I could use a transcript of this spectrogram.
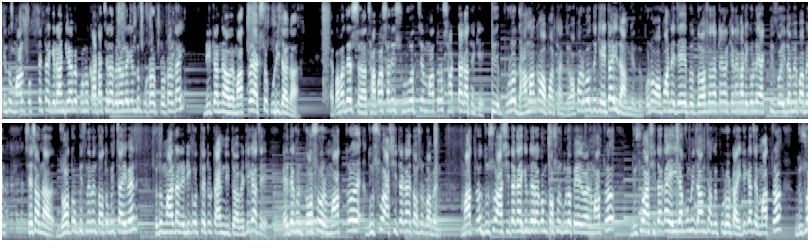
কিন্তু মাল প্রত্যেকটা গ্যারান্টি হবে, কোনো কাটা ছেঁড়া বেরোলে কিন্তু টোটালটাই রিটার্ন হবে, মাত্র একশো কুড়ি টাকা। আমাদের ছাপা শাড়ি শুরু হচ্ছে মাত্র ষাট টাকা থেকে। পুরো ধামাকা অফার থাকছে। অফার বলতে কি এটাই দাম কিন্তু। কোনো অফার নেই যে দশ হাজার টাকার কেনাকাটি করলে এক পিস ওই দামে পাবেন। সেসব না। যত পিস নেবেন তত পিস চাইবেন। শুধু মালটা রেডি করতে একটু টাইম দিতে হবে, ঠিক আছে? এই দেখুন তসর, মাত্র দুশো আশি টাকায় তসর পাবেন। মাত্র দুশো আশি টাকায় কিন্তু এরকম তসরগুলো পেয়ে যাবেন। মাত্র দুশো আশি টাকায় এইরকমই দাম থাকবে পুরোটাই, ঠিক আছে? মাত্র দুশো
